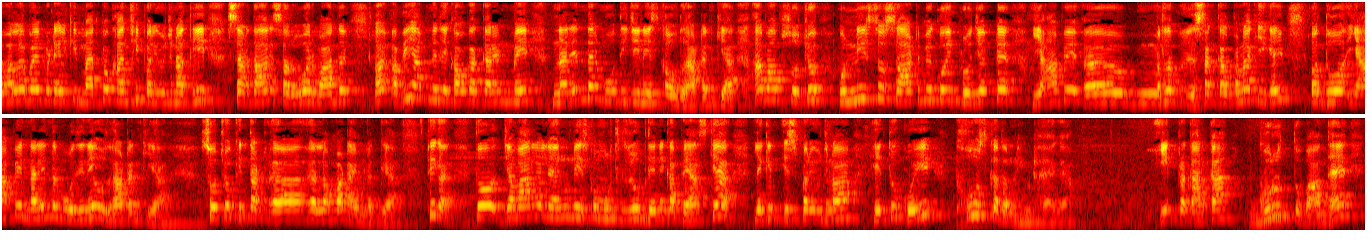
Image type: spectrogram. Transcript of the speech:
वल्लभ भाई पटेल की महत्वाकांक्षी परियोजना थी सरदार सरोवर बाँध। अभी आपने देखा होगा करंट में नरेंद्र मोदी जी ने इसका उद्घाटन किया। अब आप सोचो 1960 में कोई प्रोजेक्ट यहाँ पे आ, मतलब संकल्पना की गई और दो यहाँ पे नरेंद्र मोदी ने उद्घाटन किया। सोचो कितना लंबा टाइम लग गया। ठीक है? तो जवाहरलाल नेहरू ने इसको मूर्त रूप देने का प्रयास किया लेकिन इस परियोजना हेतु कोई ठोस कदम नहीं उठाया गया। एक प्रकार का गुरुत्व बाँध है।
